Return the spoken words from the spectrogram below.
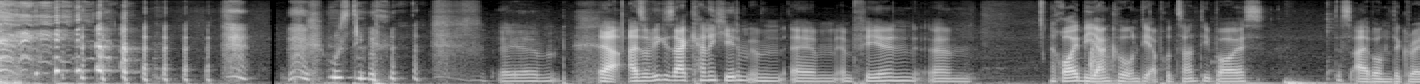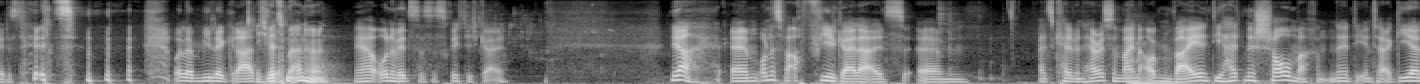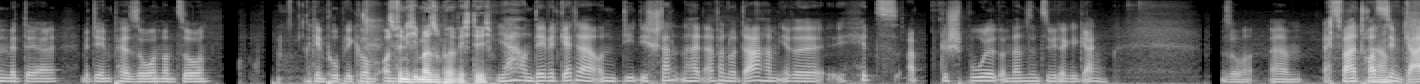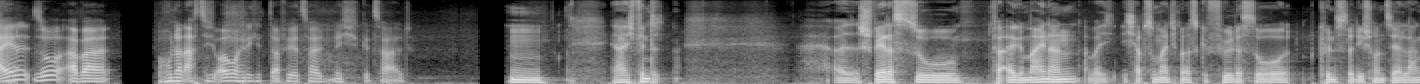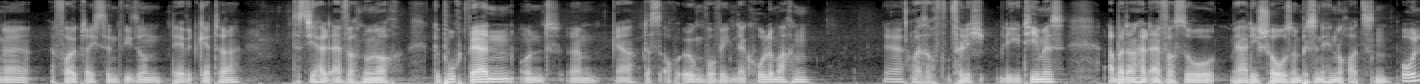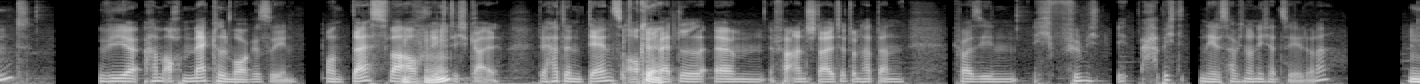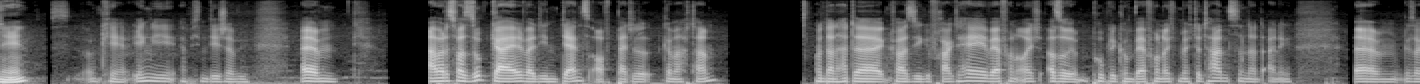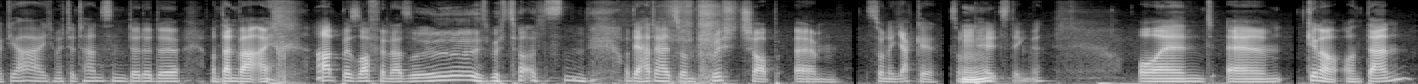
Husti. ähm, ja, also wie gesagt, kann ich jedem ähm, empfehlen. Ähm, Roy Bianco und die Abruzzanti Boys das Album The Greatest Hits. Oder Mille Grad. Ich werde es mir anhören. Ja, ohne Witz, das ist richtig geil. Ja, ähm, und es war auch viel geiler als, ähm, als Calvin Harris in meinen Augen, weil die halt eine Show machen, ne? Die interagieren mit der, mit den Personen und so, mit dem Publikum. Und, das finde ich immer super wichtig. Ja, und David Guetta und die, die standen halt einfach nur da, haben ihre Hits abgespult und dann sind sie wieder gegangen. So, ähm, es war trotzdem ja. geil, so, aber 180 Euro hätte ich dafür jetzt halt nicht gezahlt. Hm. Ja, ich finde also schwer, das zu verallgemeinern, aber ich, ich habe so manchmal das Gefühl, dass so Künstler, die schon sehr lange erfolgreich sind, wie so ein David Getter, dass die halt einfach nur noch gebucht werden und ähm, ja, das auch irgendwo wegen der Kohle machen ja. Was auch völlig legitim ist. Aber dann halt einfach so, ja, die Show so ein bisschen hinrotzen. Und wir haben auch Macklemore gesehen. Und das war auch mhm. richtig geil. Der hat ein Dance-Off-Battle okay. ähm, veranstaltet und hat dann quasi ein. Ich fühle mich. Habe ich. Nee, das habe ich noch nicht erzählt, oder? Nee. Okay, irgendwie habe ich ein Déjà-vu. Ähm, aber das war so geil, weil die ein Dance-Off-Battle gemacht haben. Und dann hat er quasi gefragt, hey, wer von euch, also im Publikum, wer von euch möchte tanzen? Hat eine ähm, gesagt, ja, ich möchte tanzen. Und dann war ein hart besoffener, so, äh, ich möchte tanzen. Und der hatte halt so einen Thrift-Shop, ähm, so eine Jacke, so ein mhm. Pelzding, ne? Und ähm, genau, und dann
